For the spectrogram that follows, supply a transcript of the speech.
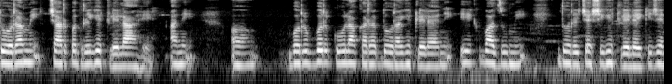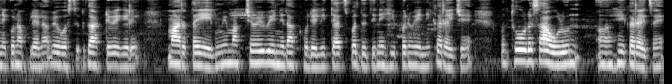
दोरा मी चार पदरी घेतलेला आहे. आणि बरोबर गोल आकारात दोरा घेतलेला आहे आणि एक बाजू मी दोऱ्याची अशी घेतलेली आहे की जेणेकरून आपल्याला व्यवस्थित गाठे वगैरे मारता येईल. मी मागच्या वेळी वेणी दाखवलेली त्याच पद्धतीने ही पण वेणी करायची आहे. पण थोडंसं आवळून हे करायचं आहे.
